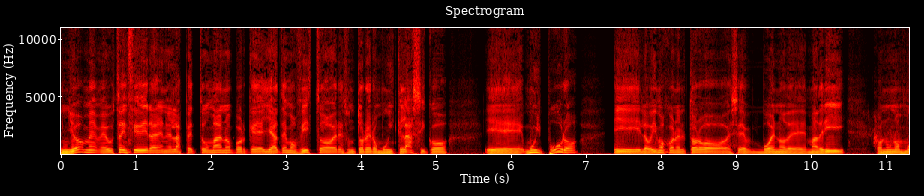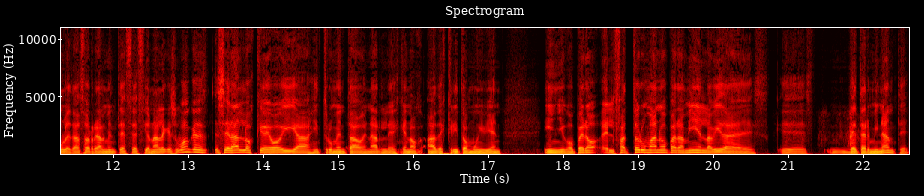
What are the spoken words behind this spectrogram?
Yo me, gusta incidir en el aspecto humano porque ya te hemos visto, eres un torero muy clásico, eh, muy puro, y lo vimos con el toro ese bueno de Madrid, con unos muletazos realmente excepcionales, que supongo que serán los que hoy has instrumentado en Arles, que nos ha descrito muy bien Íñigo. Pero el factor humano para mí en la vida es, es determinante.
